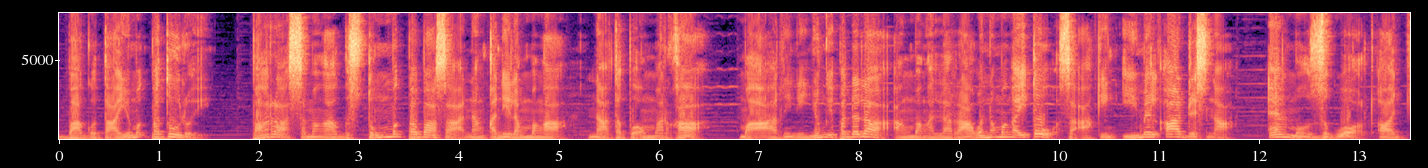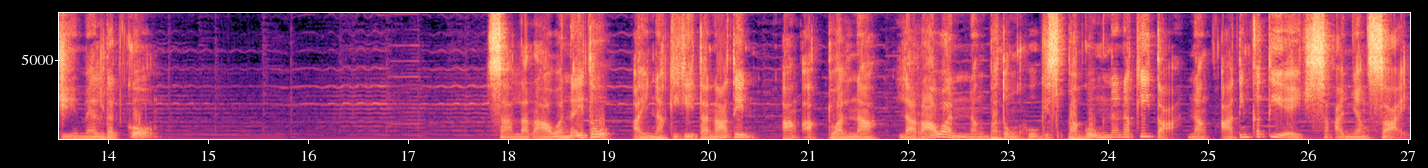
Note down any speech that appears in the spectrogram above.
Bago tayo magpatuloy, para sa mga gustong magpabasa ng kanilang mga natagpuang marka, maaari ninyong ipadala ang mga larawan ng mga ito sa aking email address na elmozugwalt at gmail.com. Sa larawan na ito ay nakikita natin ang aktwal na larawan ng batong hugis pagong na nakita ng ating ka-TH sa kanyang site.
